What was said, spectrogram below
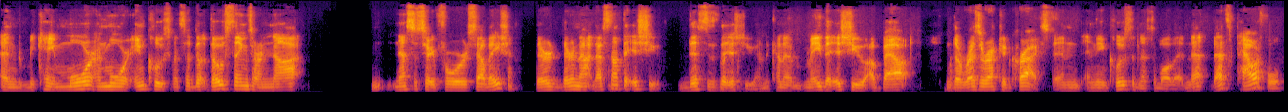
and became more and more inclusive and said th- those things are not necessary for salvation. They're they're not that's not the issue. This is the issue and kind of made the issue about the resurrected christ and and the inclusiveness of all that. And that that's powerful.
